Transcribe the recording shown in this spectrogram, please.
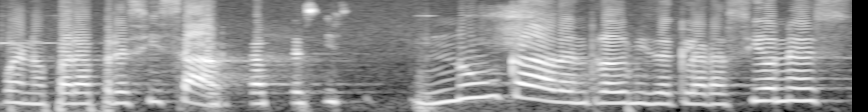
Bueno, para precisar, para precisar Nunca dentro de mis declaraciones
